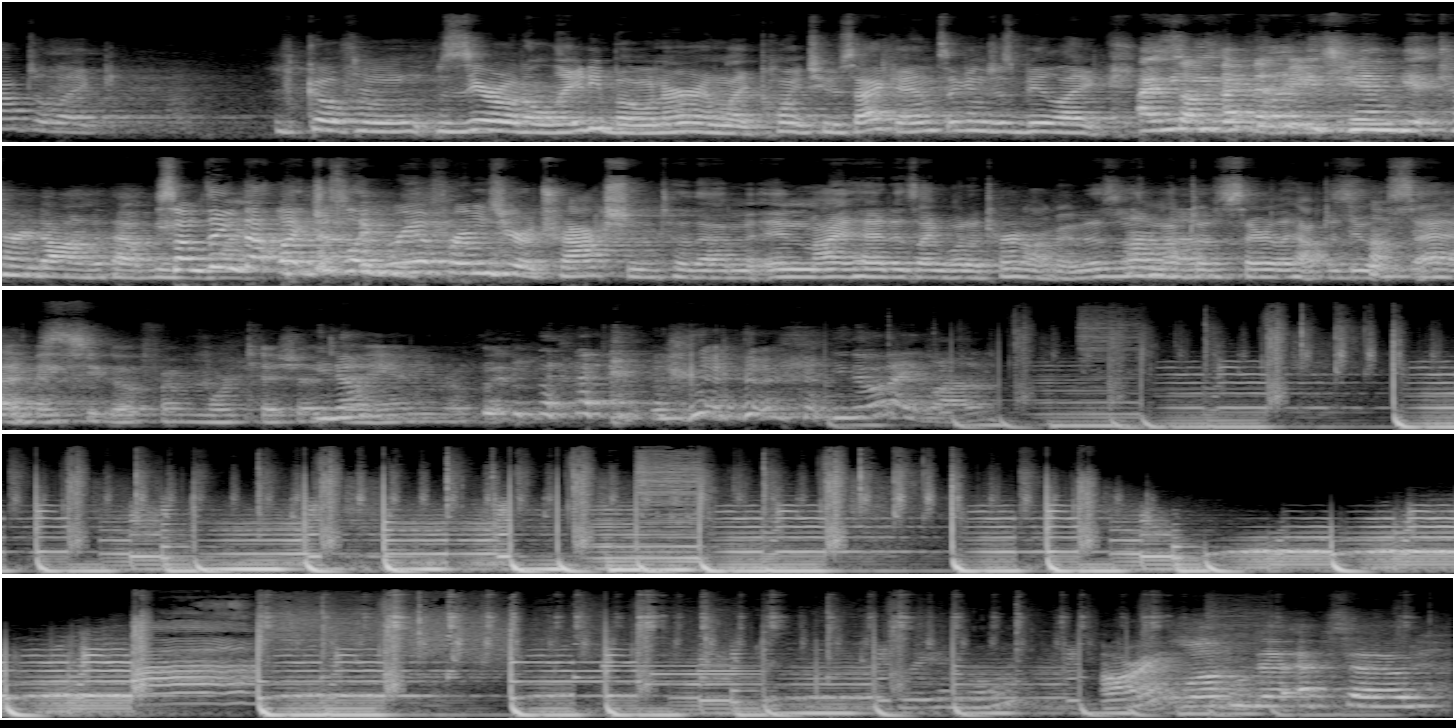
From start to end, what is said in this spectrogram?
have to like go from zero to lady boner in like 0.2 seconds. It can just be like I mean, you, Something I feel that like you makes can you- get turned on without being something that like just like reaffirms your attraction to them. In my head, is like what a turn on it is. It doesn't Uh-huh. necessarily have to do with Something that makes you go from Morticia You to know- Annie real quick. You know what I love? Welcome to episode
